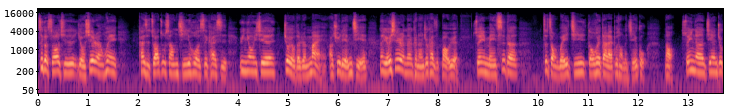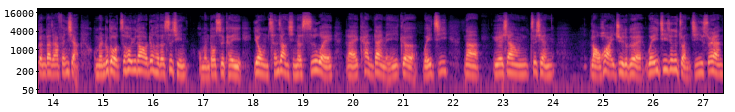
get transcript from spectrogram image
这个时候其实有些人会开始抓住商机，或者是开始运用一些旧有的人脉啊去连接。那有一些人呢，可能就开始抱怨，所以每次的这种危机都会带来不同的结果。那所以呢，今天就跟大家分享，我们如果之后遇到任何的事情，我们都是可以用成长型的思维来看待每一个危机。那因为像之前。老话一句，对不对？危机就是转机，虽然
